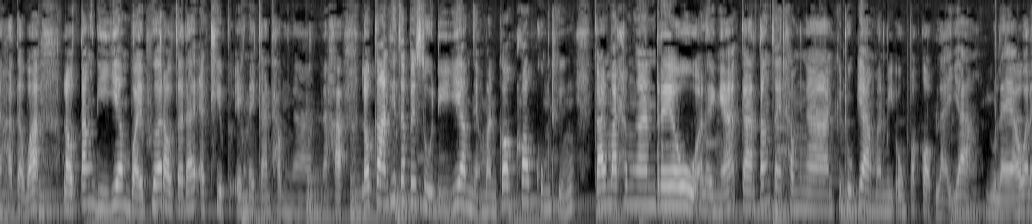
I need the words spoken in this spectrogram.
นะคะ แต่ว่าเราตั้งดีเยี่ยมไว้เพื่อเราจะได้แอคทีฟตัวเองในการทำงานนะคะ แล้วการที่จะไปสู่ดีเยี่ยมเนี่ยมันก็ครอบคลุมถึงการมาทำงานเร็วอะไรเงี้ยการตั้งใจทำงานคือทุกอย่างมันมีองค์ประกอบหลายอย่างอยู่แล้วอะไร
